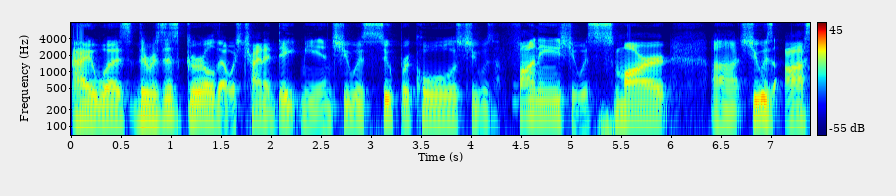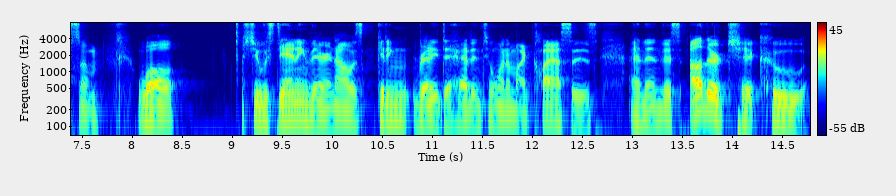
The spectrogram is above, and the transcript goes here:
I was there was this girl that was trying to date me, and she was super cool. She was funny. She was smart. Uh, she was awesome. Well, she was standing there, and I was getting ready to head into one of my classes, and then this other chick who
